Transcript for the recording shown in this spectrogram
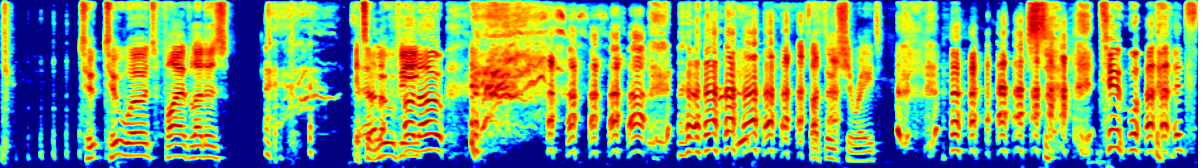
two two words, five letters. it's a movie. Hello. Start doing charades. So- Two words,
